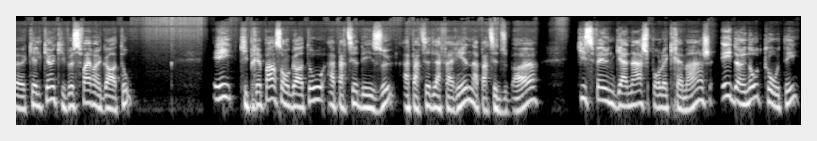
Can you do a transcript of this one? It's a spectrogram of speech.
euh, quelqu'un qui veut se faire un gâteau et qui prépare son gâteau à partir des œufs, à partir de la farine, à partir du beurre, qui se fait une ganache pour le crémage. Et d'un autre côté,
